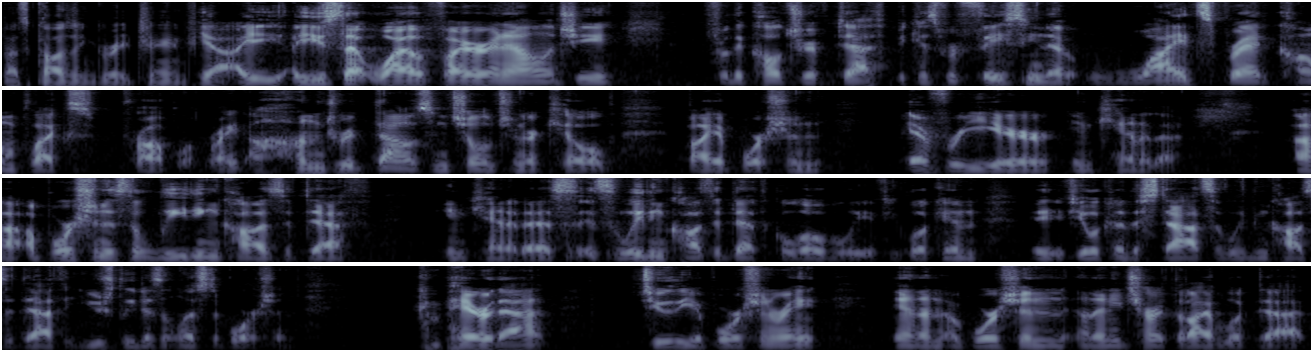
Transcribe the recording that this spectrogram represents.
that's causing great change. Yeah, I, I use that wildfire analogy for the culture of death because we're facing a widespread, complex problem, right? 100,000 children are killed by abortion every year in Canada. Uh, abortion is the leading cause of death in Canada. It's, it's, the leading cause of death globally. If you look in, if you look into the stats of the leading cause of death, it usually doesn't list abortion. Compare that to the abortion rate, and abortion on any chart that I've looked at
